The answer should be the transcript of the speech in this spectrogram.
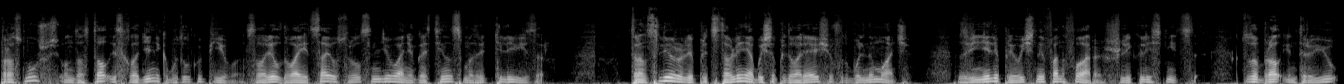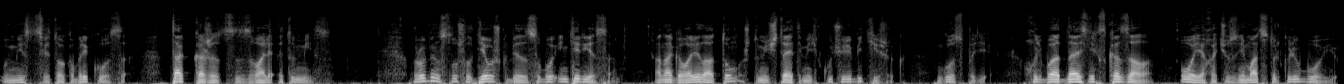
Проснувшись, он достал из холодильника бутылку пива, сварил два яйца и устроился на диване в гостиной смотреть телевизор. Транслировали представление, обычно предваряющее футбольный матч. Звенели привычные фанфары, шли колесницы. Кто-то брал интервью у мисс Цветок Абрикоса. Так, кажется, звали эту мисс. Робин слушал девушку без особого интереса. Она говорила о том, что мечтает иметь кучу ребятишек. Господи, Хоть бы одна из них сказала, «О, я хочу заниматься только любовью».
